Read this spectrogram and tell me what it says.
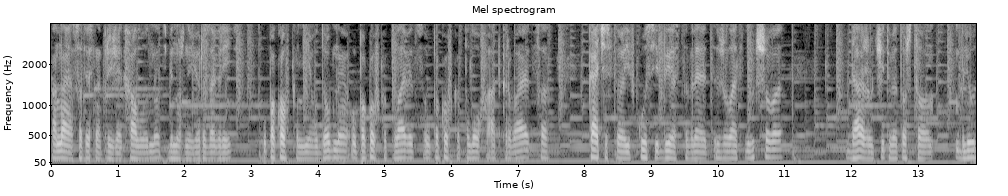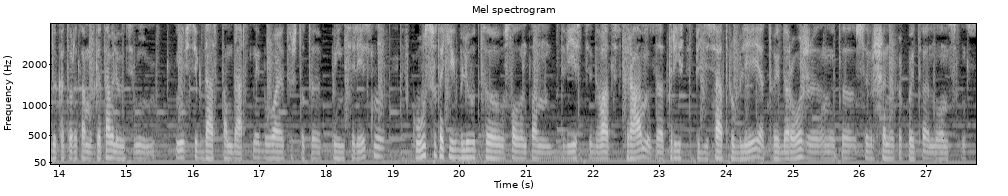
Она, соответственно, приезжает холодная, тебе нужно ее разогреть. Упаковка неудобная, упаковка плавится, упаковка плохо открывается. Качество и вкус еды оставляет желать лучшего. Даже учитывая то, что блюда, которые там изготавливаются, они не всегда стандартные, бывает что-то поинтереснее. Вкус у таких блюд, условно, там 220 грамм за 350 рублей, а то и дороже, ну это совершенно какой-то нонсенс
